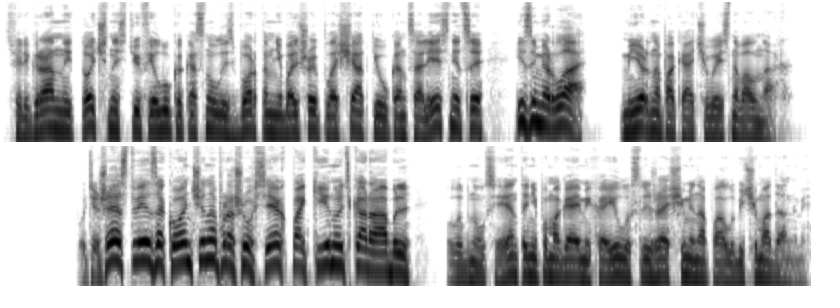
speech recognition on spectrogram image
С филигранной точностью Филука коснулась бортом небольшой площадки у конца лестницы и замерла, мирно покачиваясь на волнах. «Путешествие закончено, прошу всех покинуть корабль», — улыбнулся Энтони, помогая Михаилу с лежащими на палубе чемоданами.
